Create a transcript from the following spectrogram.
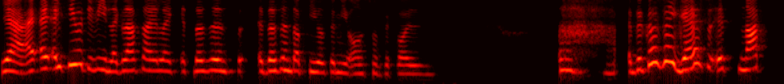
yeah I, I see what you mean like that's why like it doesn't it doesn't appeal to me also because uh, because I guess it's not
